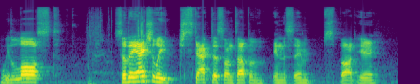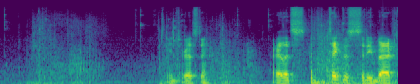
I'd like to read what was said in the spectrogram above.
We lost. So they actually stacked us on top of in the same spot here. Interesting. Alright, let's take this city back.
